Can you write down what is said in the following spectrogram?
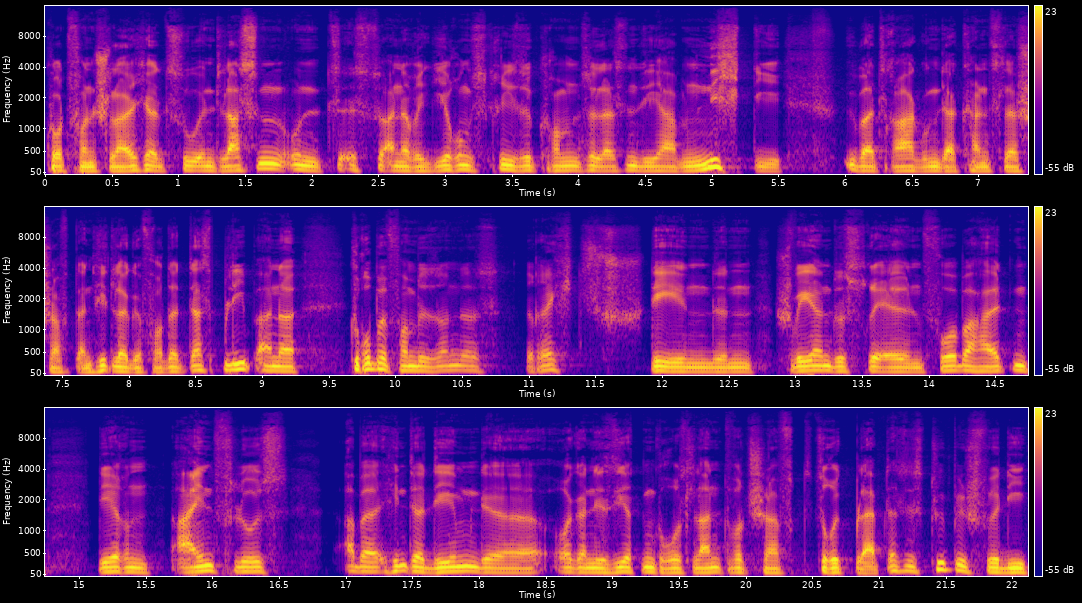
Kurt von Schleicher zu entlassen und es zu einer Regierungskrise kommen zu lassen. Sie haben nicht die Übertragung der Kanzlerschaft an Hitler gefordert. Das blieb einer Gruppe von besonders rechtsstehenden Schwerindustriellen vorbehalten, deren Einfluss aber hinter dem der organisierten Großlandwirtschaft zurückbleibt. Das ist typisch für die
